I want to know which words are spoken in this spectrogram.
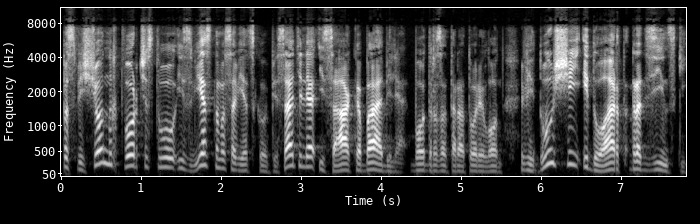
посвященных творчеству известного советского писателя Исаака Бабеля. Бодро затараторил он. Ведущий Эдуард Радзинский.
